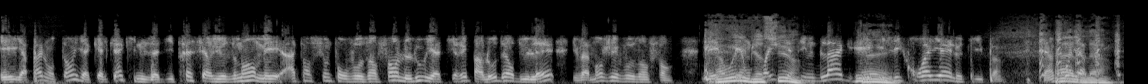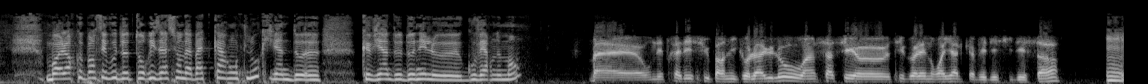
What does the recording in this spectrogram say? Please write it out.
et il n'y a pas longtemps, il y a quelqu'un qui nous a dit très sérieusement, mais attention pour vos enfants, le loup est attiré par l'odeur du lait, il va manger vos enfants. Mais, ah oui, on bien sûr. C'était une blague, et il y croyait, le type. C'est ah incroyable. bon, alors que pensez-vous de l'autorisation d'abattre 40 loups qui vient de, que vient de donner le gouvernement? Ben, on est très déçus par Nicolas Hulot. Hein. Ça, c'est euh, Ségolène Royal qui avait décidé ça. Mm.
